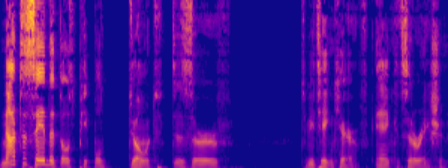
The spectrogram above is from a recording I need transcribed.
Not to say that those people don't deserve to be taken care of and consideration.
